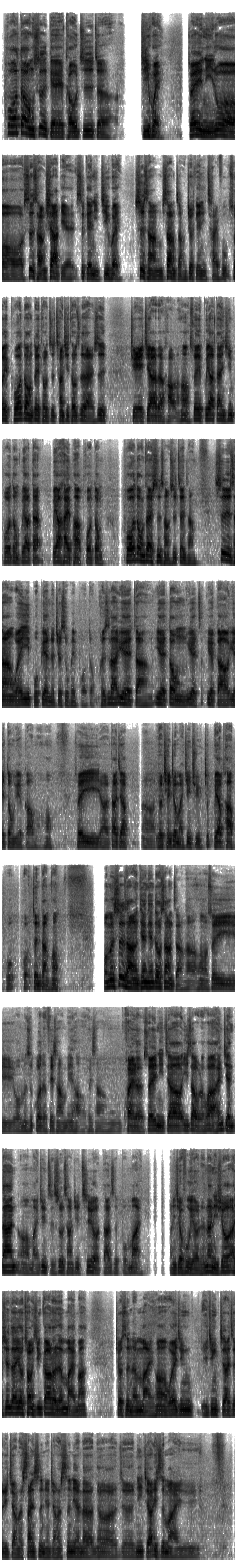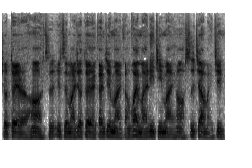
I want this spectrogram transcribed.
波动是给投资者机会，所以你如果市场下跌是给你机会，市场上涨就给你财富，所以波动对投资长期投资来是绝佳的好了哈。所以不要担心波动，不要担不要害怕波动，波动在市场是正常，市场唯一不变的就是会波动，可是它越涨越动越越高，越动越高嘛哈。所以啊，大家啊有钱就买进去，就不要怕波波震荡哈。我们市场天天都上涨了哈，所以我们是过得非常美好，非常快乐。所以你只要依照我的话，很简单哦，买进指数，长期持有，打死不卖，你就富有了。那你说啊，现在又创新高了，能买吗？就是能买哈。我已经已经在这里讲了三四年，讲了十年了。那个这你只要一直买就对了哈，只一直买就对了，赶紧买，赶快买，立即买哈，市价买进。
